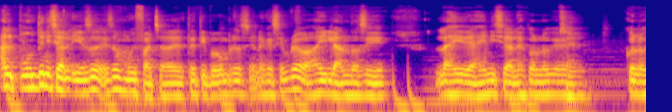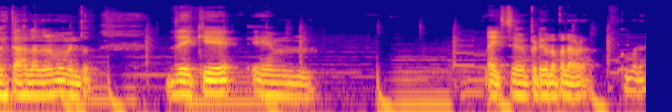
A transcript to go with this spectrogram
al punto inicial y eso, eso es muy facha de este tipo de conversaciones que siempre vas hilando así las ideas iniciales con lo que, Sí. con lo que estás hablando en el momento. De que... em, Ay, se me perdió la palabra. ¿Cómo era?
